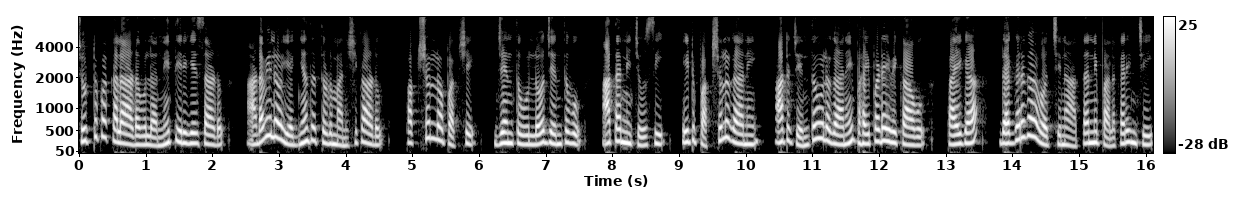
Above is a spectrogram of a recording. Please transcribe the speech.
చుట్టుపక్కల అడవులన్నీ తిరిగేశాడు. అడవిలో యజ్ఞదత్తుడు మనిషి కాడు పక్షుల్లో పక్షి జంతువుల్లో జంతువు. అతన్ని చూసి ఇటు పక్షులు గాని అటు జంతువులు గాని భయపడేవి కావు. పైగా దగ్గరగా వచ్చిన అతన్ని పలకరించి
